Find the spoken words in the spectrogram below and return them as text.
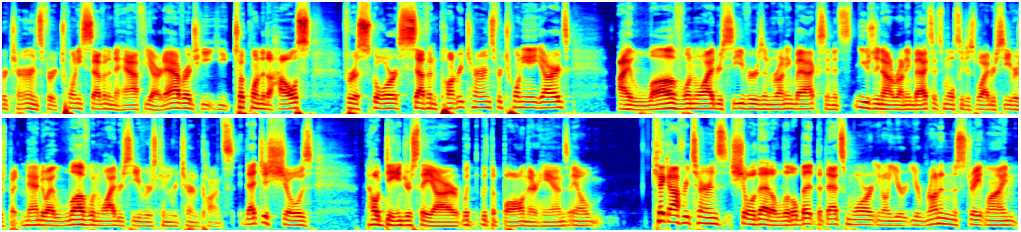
returns for 27 and a half yard average. He he took one to the house for a score, seven punt returns for 28 yards. I love when wide receivers and running backs, and it's usually not running backs, it's mostly just wide receivers, but man, do I love when wide receivers can return punts. That just shows how dangerous they are with, with the ball in their hands. You know, kickoff returns show that a little bit, but that's more, you know, you're you're running in a straight line,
